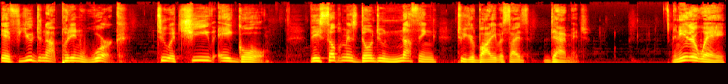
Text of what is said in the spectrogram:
If you do not put in work to achieve a goal, these supplements don't do nothing to your body besides damage. And either way,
